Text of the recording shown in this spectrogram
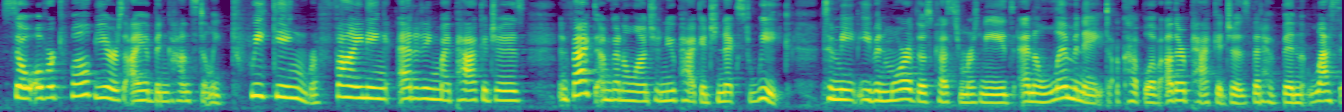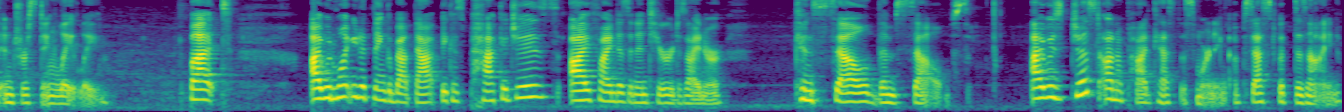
So, over 12 years, I have been constantly tweaking, refining, editing my packages. In fact, I'm going to launch a new package next week to meet even more of those customers' needs and eliminate a couple of other packages that have been less interesting lately. But I would want you to think about that because packages, I find as an interior designer, can sell themselves. I was just on a podcast this morning, Obsessed with Design.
